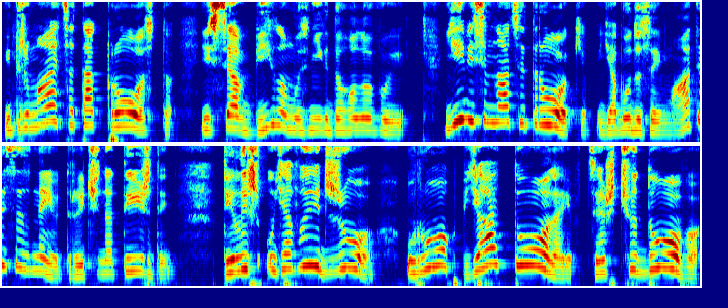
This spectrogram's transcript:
і тримається так просто, і вся в білому з ніг до голови. Їй 18 років, я буду займатися з нею тричі на тиждень. Ти лиш уяви, Джо, Урок 5 доларів. Це ж чудово.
